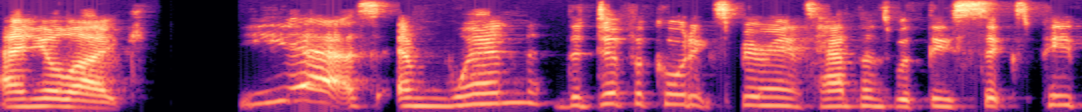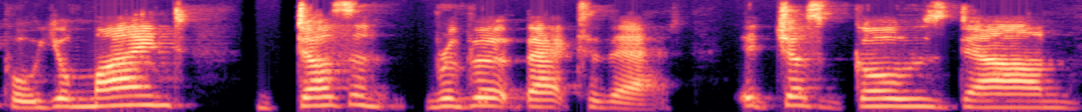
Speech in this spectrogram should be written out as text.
and you're like, yes. And when the difficult experience happens with these six people, your mind doesn't revert back to that. It just goes down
